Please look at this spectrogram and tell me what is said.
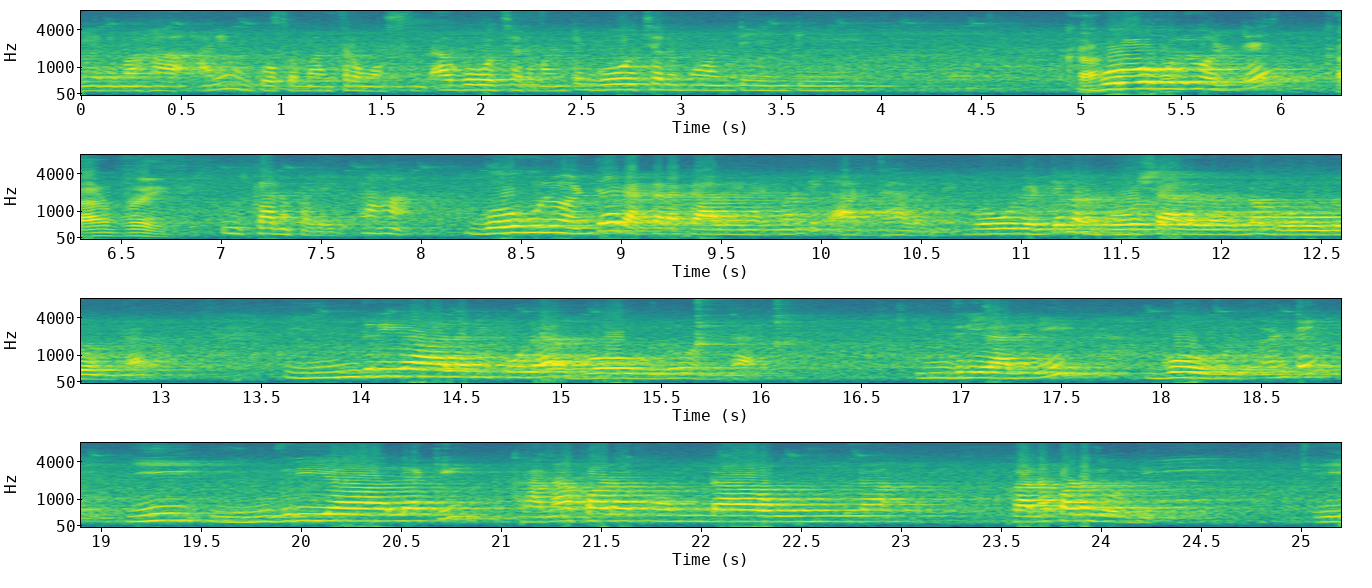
నమ అని ఇంకొక మంత్రం వస్తుంది. అగోచరం అంటే గోచరము అంటే ఏంటి? గోవులు అంటే ఆహా. గోవులు అంటే రకరకాలైనటువంటి అర్థాలు ఉన్నాయి గోవులు అంటే మన గోశాలలో ఉన్న గోవులు ఉంటారు ఇంద్రియాలని కూడా గోవులు అంటారు. ఇంద్రియాలని గోవులు అంటే ఈ ఇంద్రియాలకి కనపడకుండా ఉన్న కనపడదు అది. ఈ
